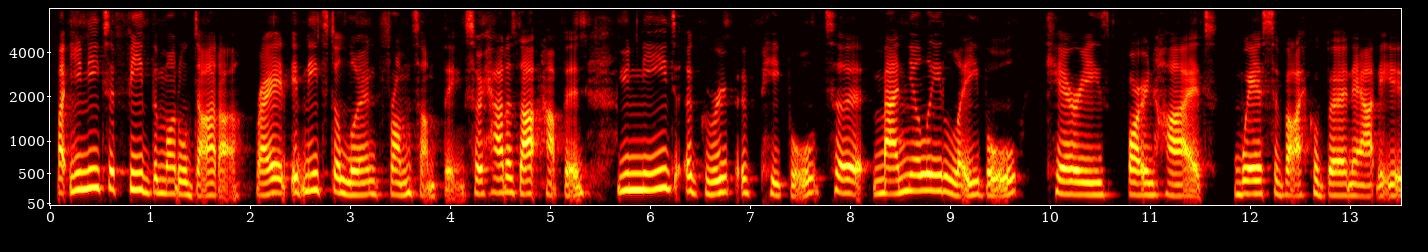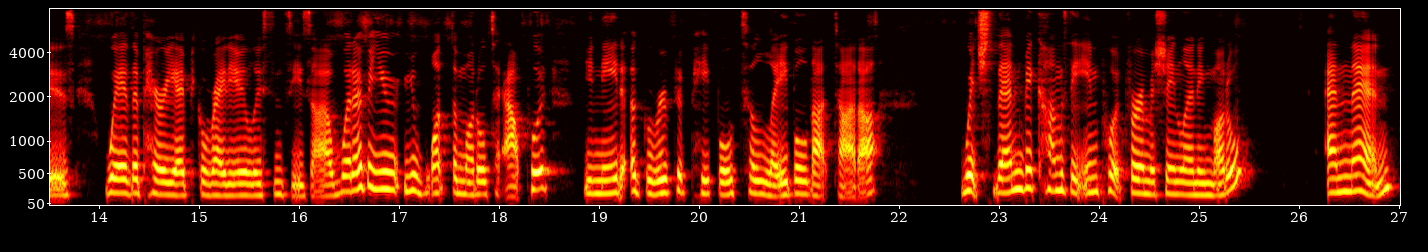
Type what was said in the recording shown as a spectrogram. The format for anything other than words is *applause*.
but you need to feed the model data, right? It needs to learn from something. So how does that happen? You need a group of people to manually label caries, bone height, where cervical burnout is, where the periapical radiolucencies are, whatever you, you want the model to output, you need a group of people to label that data, which then becomes the input for a machine learning model. And then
